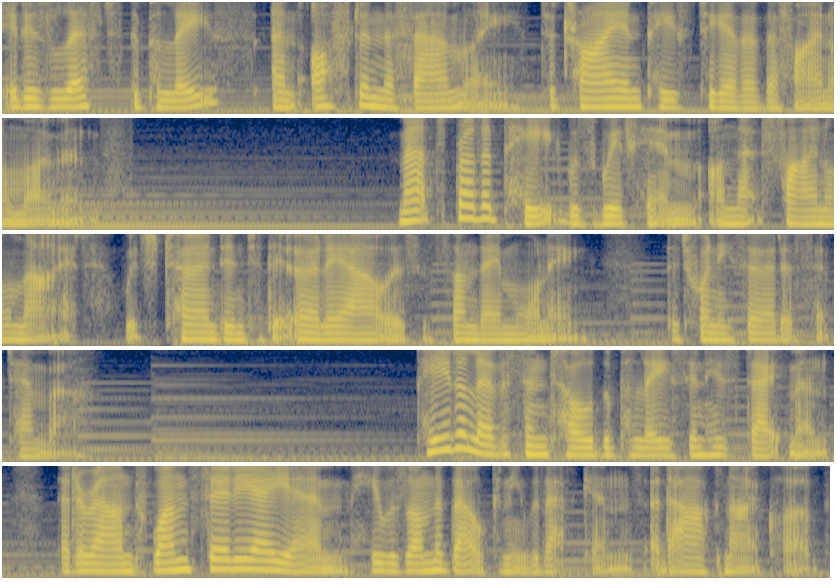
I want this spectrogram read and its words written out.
it is left to the police and often the family to try and piece together the final moments. Matt's brother Pete was with him on that final night, which turned into the early hours of Sunday morning, the 23rd of September. Peter Leveson told the police in his statement that around 1.30am he was on the balcony with Atkins at ARQ nightclub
